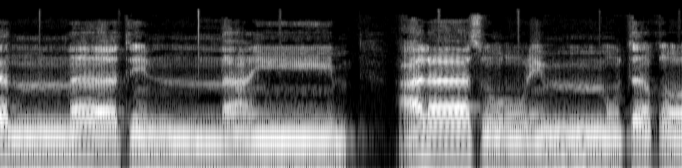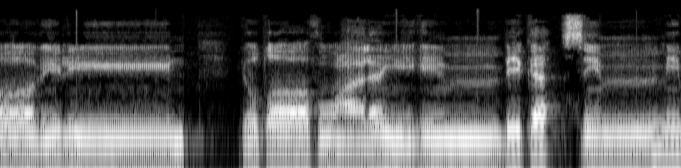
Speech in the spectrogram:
جنات النعيم على سرر متقابلين يطاف عليهم بكأس من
